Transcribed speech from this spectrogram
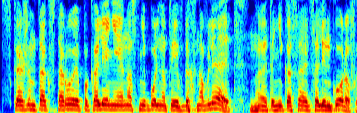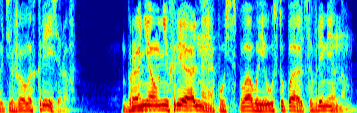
Скажем так, второе поколение нас не больно-то и вдохновляет, но это не касается линкоров и тяжелых крейсеров. Броня у них реальная, пусть сплавы и уступают современным,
